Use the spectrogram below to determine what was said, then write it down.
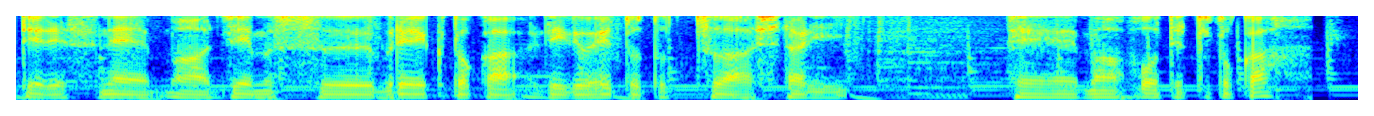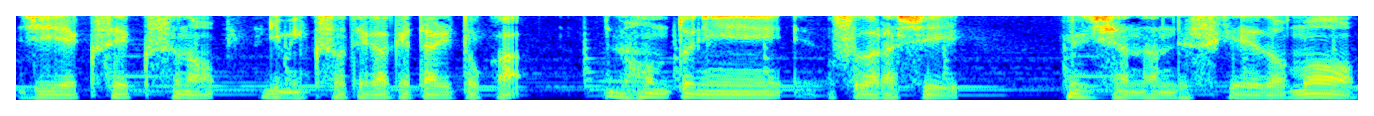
てですね、まあ、ジェームス・ブレイクとか、レディオヘッドとツアーしたり、えー、まあ、フォー・テットとか、GXX のリミックスを手掛けたりとか、本当に素晴らしいミュージシャンなんですけれども、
